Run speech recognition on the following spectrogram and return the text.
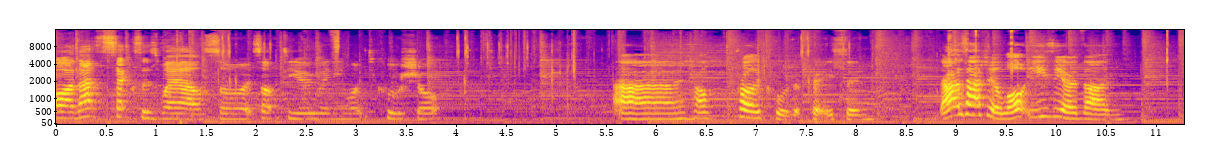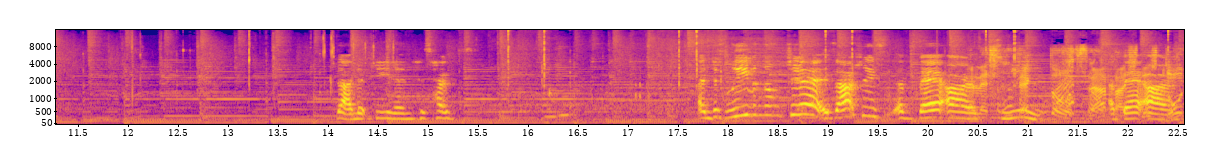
Oh, that's six as well, so it's up to you when you want to close shop. Uh, I'll probably close it pretty soon. That was actually a lot easier than than it being in his house. And just leaving them to it is actually a better scheme. A better.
